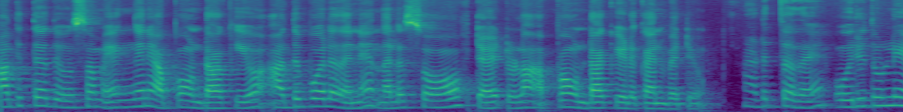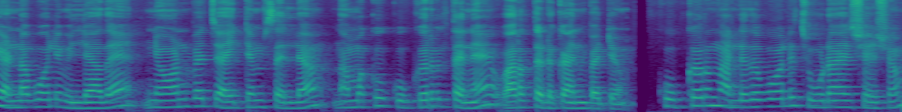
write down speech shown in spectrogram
ആദ്യത്തെ ദിവസം എങ്ങനെ അപ്പം ഉണ്ടാക്കിയോ അതുപോലെ തന്നെ നല്ല സോഫ്റ്റ് ആയിട്ടുള്ള അപ്പം ഉണ്ടാക്കിയെടുക്കാൻ പറ്റും. അടുത്തത് ഒരു തുള്ളി എണ്ണ പോലും ഇല്ലാതെ നോൺ വെജ് ഐറ്റംസ് എല്ലാം നമുക്ക് കുക്കറിൽ തന്നെ വറുത്തെടുക്കാൻ പറ്റും. കുക്കർ നല്ലതുപോലെ ചൂടായ ശേഷം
